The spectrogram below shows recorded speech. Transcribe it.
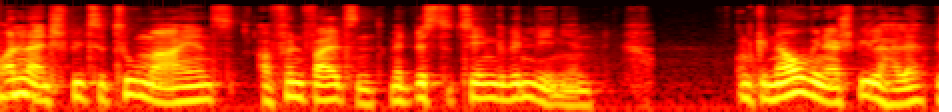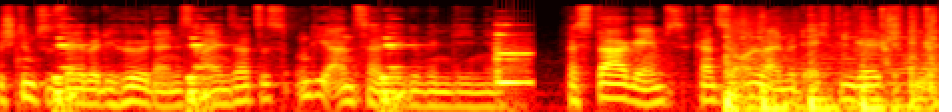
Online spielst du Two Mayans auf 5 Walzen mit bis zu 10 Gewinnlinien. Und genau wie in der Spielhalle bestimmst du selber die Höhe deines Einsatzes und die Anzahl der Gewinnlinien. Bei Stargames kannst du online mit echtem Geld spielen.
